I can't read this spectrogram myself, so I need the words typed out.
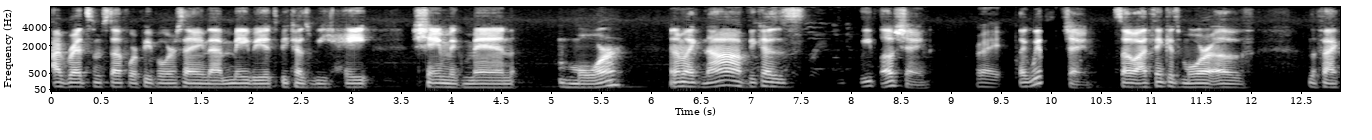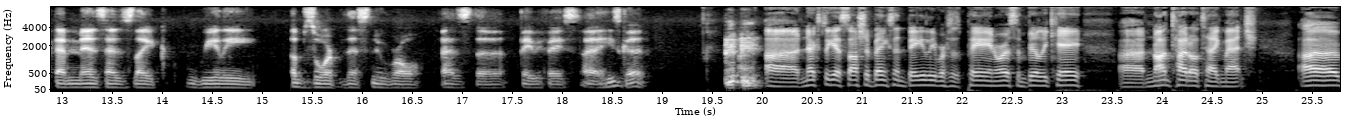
I read some stuff where people were saying that maybe it's because we hate Shane McMahon more, and I'm like, nah, because we love Shane. Right. Like we love Shane. So I think it's more of the fact that Miz has like really absorbed this new role as the babyface. Uh, he's good. uh, next we get Sasha Banks and Bayley versus Peyton Royce and Billie Kay, uh, non-title tag match. Uh,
